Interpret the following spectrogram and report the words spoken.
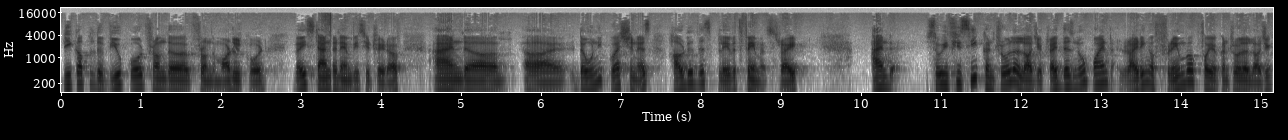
decouple the view code from the from the model code. Very standard MVC trade-off. And uh, uh, the only question is, how does this play with Famous, right? And so if you see controller logic, right, there's no point writing a framework for your controller logic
